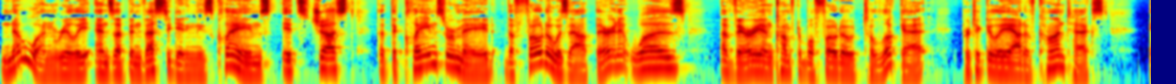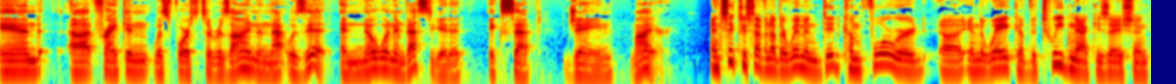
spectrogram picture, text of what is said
no one really ends up investigating these claims. It's just that the claims were made, the photo was out there, and it was a very uncomfortable photo to look at, particularly out of context. And uh, Franken was forced to resign, and that was it. And no one investigated except Jane Mayer. And six or seven other women did come forward uh, in the wake of the Tweeden accusation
